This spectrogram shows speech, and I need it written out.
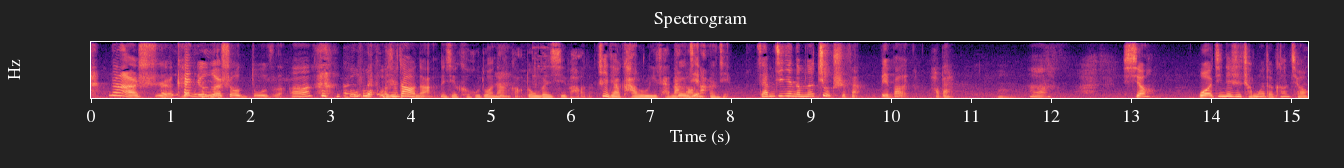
那是，看你这饿瘦的肚子啊！不不不知道呢那些客户多难搞，东奔西跑的，这点卡路里才哪到哪？蓉姐，咱们今天能不能就吃饭，别抱怨，好吧？嗯啊，行，我今天是沉默的康桥。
